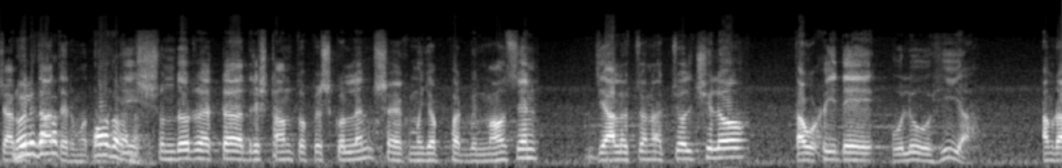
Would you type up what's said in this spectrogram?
চাবির নইলে জান্নাত পাওয়া যাবে না। সুন্দর একটা দৃষ্টান্ত পেশ করলেন শেখ মুজফর বিন মাহসিন। যে আলোচনা চলছিল তাওহিদে উলুহিয়া। আমরা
